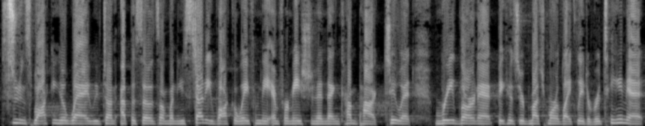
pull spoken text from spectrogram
students walking away. We've done episodes on when you study, walk away from the information and then come back to it, relearn it because you're much more likely to retain it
